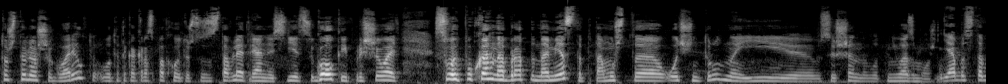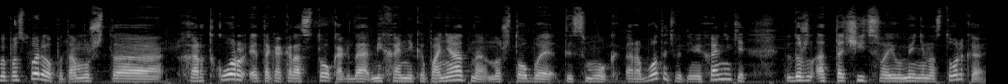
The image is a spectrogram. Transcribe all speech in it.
то, что Леша говорил, вот это как раз подходит, то, что заставляет реально сидеть с иголкой и пришивать свой пукан обратно на место, потому что очень трудно и совершенно вот невозможно. Я бы с тобой поспорил, потому что хардкор это как раз то, когда механика понятна, но чтобы ты смог работать в этой механике, ты должен отточить свои умения настолько,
